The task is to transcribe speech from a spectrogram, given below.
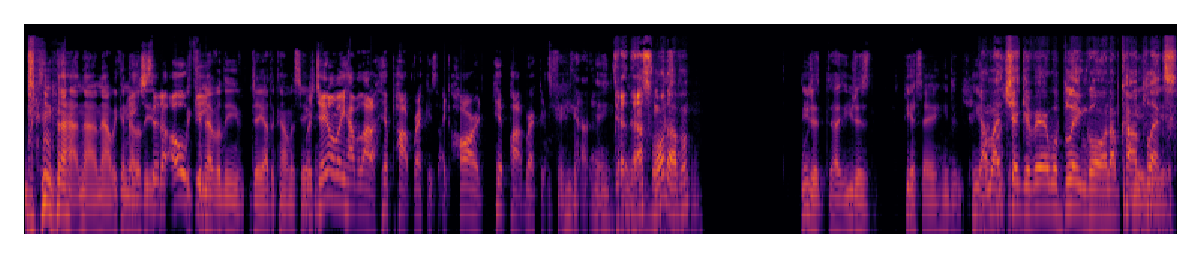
nah, nah, nah. We can never H leave. to the OV. We can never leave Jay out the conversation. But Jay don't really have a lot of hip hop records, like hard hip hop records. he got. Hey, That- that's one of 'em. You just uh, you just PSA. He just, he I'm like bunch Che Guevara with bling going. I'm Yeah, yeah, complex.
